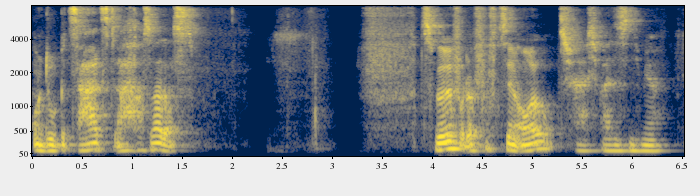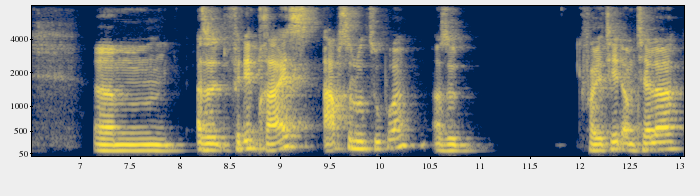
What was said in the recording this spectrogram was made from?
und du bezahlst, ach, was war das? 12 oder 15 Euro. Tja, ich weiß es nicht mehr. Ähm, also für den Preis absolut super. Also Qualität am Teller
